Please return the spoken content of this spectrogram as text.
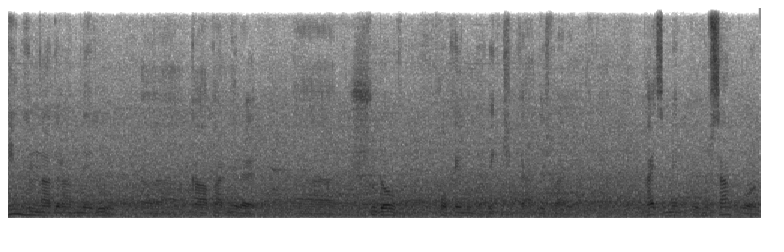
հին հիմնադրամներու կապարները շուտով փոխելու դարիք չկա, դժվար է։ Բայց մենք հուսանք, որ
